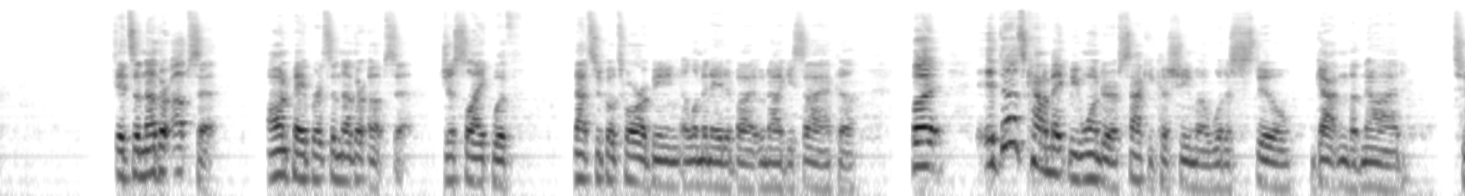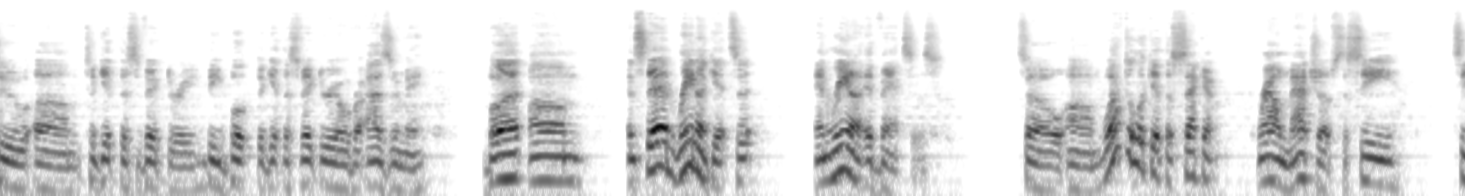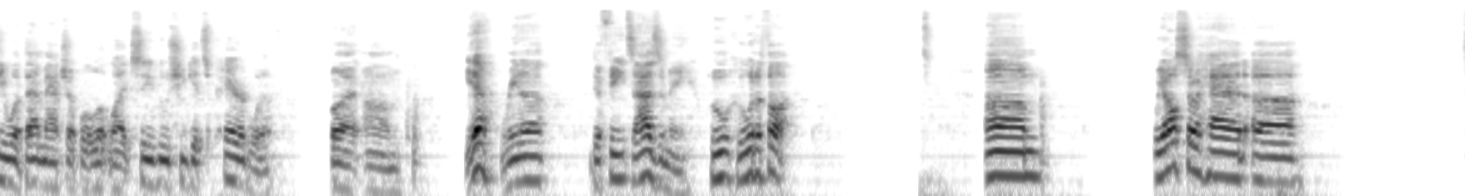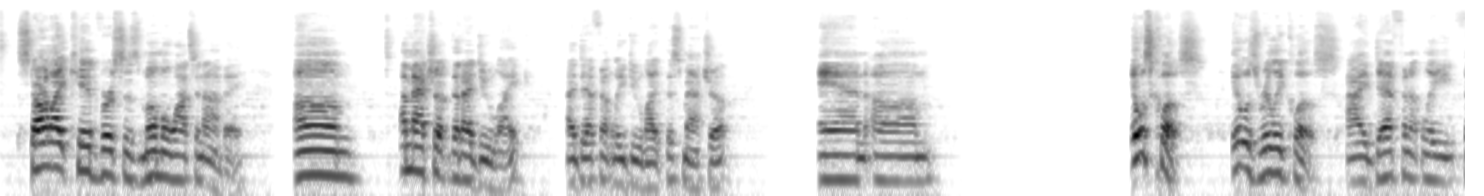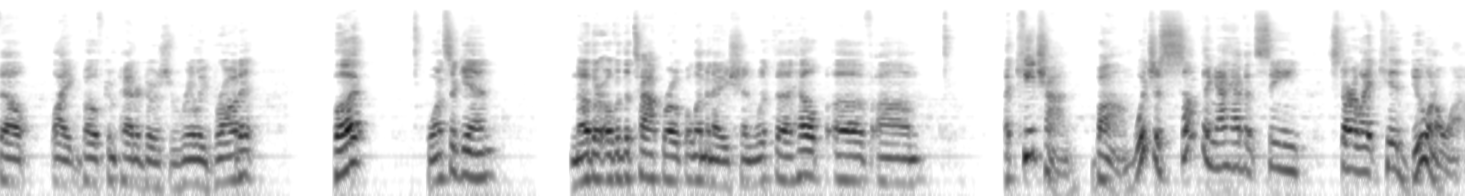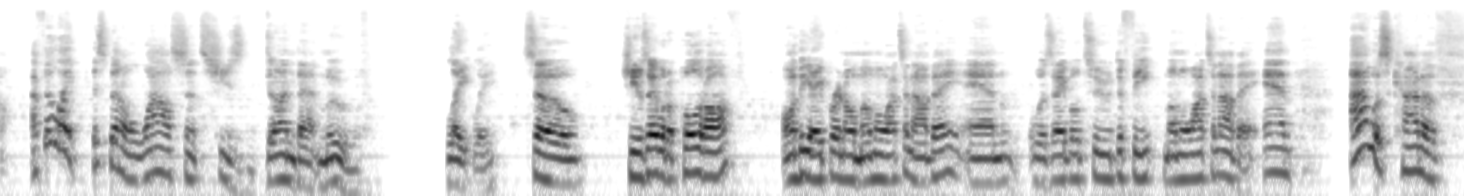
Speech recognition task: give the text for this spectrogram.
it's another upset. On paper, it's another upset. Just like with Natsuko Tora being eliminated by Unagi Sayaka. But it does kind of make me wonder if Saki Kashima would have still gotten the nod to um to get this victory, be booked to get this victory over Azumi. But um instead Rina gets it and Rina advances. So um we'll have to look at the second round matchups to see see what that matchup will look like, see who she gets paired with. But um yeah, Rina defeats Azumi. Who who would have thought? Um, we also had uh, Starlight Kid versus Momo Watanabe. Um, a matchup that I do like. I definitely do like this matchup. And um, it was close. It was really close. I definitely felt like both competitors really brought it. But once again, another over the top rope elimination with the help of um, a Kichan bomb, which is something I haven't seen Starlight Kid do in a while. I feel like it's been a while since she's done that move lately. So she was able to pull it off on the apron on Momo Watanabe and was able to defeat Momo Watanabe. And I was kind of.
